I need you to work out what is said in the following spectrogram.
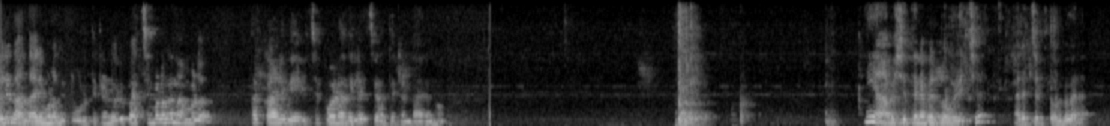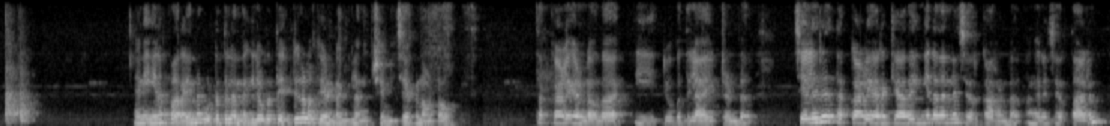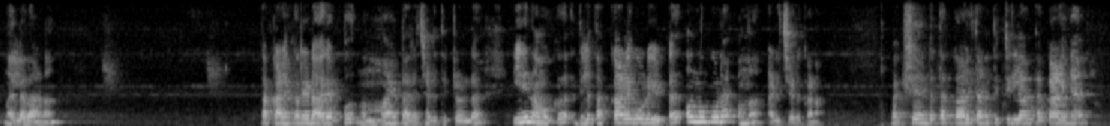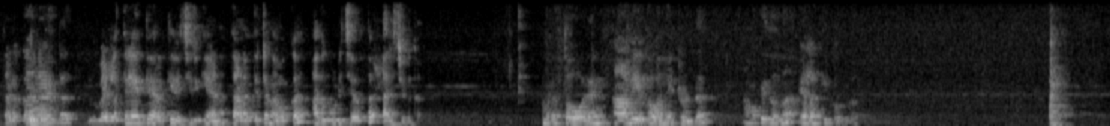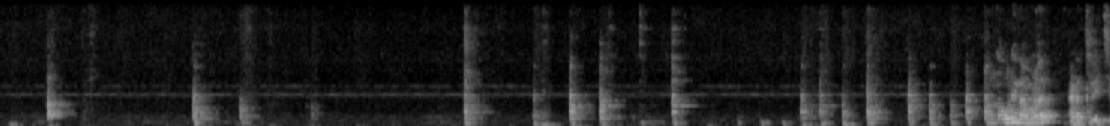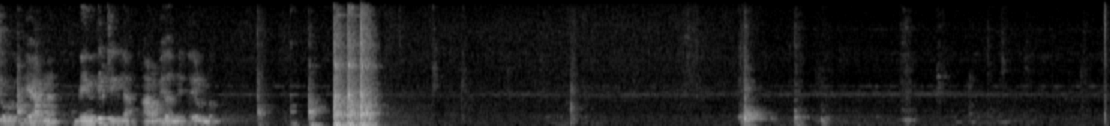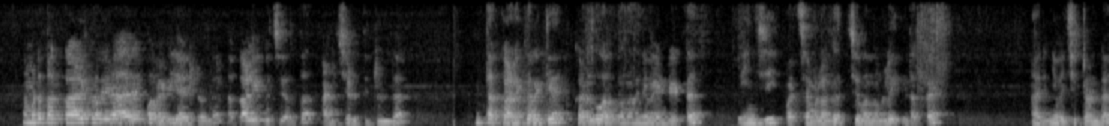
ഒരു കാന്താരി മുളക് ഇട്ട് കൊടുത്തിട്ടുണ്ട്. ഒരു പച്ചമുളക് നമ്മൾ തക്കാളി വേവിച്ചപ്പോൾ അതിൽ ചേർത്തിട്ടുണ്ടായിരുന്നു. ഇനി ആവശ്യത്തിന് വെള്ളം ഒഴിച്ച് അരച്ചെടുത്തോണ്ട് വരാം. ഞാൻ ഇങ്ങനെ പറയുന്ന കൂട്ടത്തിൽ എന്തെങ്കിലുമൊക്കെ തെറ്റുകളൊക്കെ ഉണ്ടെങ്കിൽ അങ്ങ് ക്ഷമിച്ചേക്കണം കേട്ടോ. തക്കാളി കണ്ടോ? ഈ രൂപത്തിലായിട്ടുണ്ട്. ചിലർ തക്കാളി അരയ്ക്കാതെ ഇങ്ങനെ തന്നെ ചേർക്കാറുണ്ട്. അങ്ങനെ ചേർത്താലും നല്ലതാണ്. തക്കാളിക്കറിയുടെ അരപ്പ് നന്നായിട്ട് അരച്ചെടുത്തിട്ടുണ്ട്. ഇനി നമുക്ക് ഇതിൽ തക്കാളി കൂടി ഇട്ട് ഒന്നും കൂടെ ഒന്ന് അടിച്ചെടുക്കണം. പക്ഷേ എന്റെ തക്കാളി തണുത്തിട്ടില്ല. തക്കാളി ഞാൻ തണുക്കാനായിട്ട് വെള്ളത്തിലേക്ക് ഇറക്കി വെച്ചിരിക്കുകയാണ്. തണുത്തിട്ട് നമുക്ക് അതുകൂടി ചേർത്ത് അരച്ചെടുക്കാം. നമ്മുടെ തോരൻ ആവിയൊക്കെ വന്നിട്ടുണ്ട്. നമുക്കിതൊന്ന് ഇളക്കി കൊടുക്കാം. ഒന്നുകൂടി നമ്മൾ അടച്ചു വെച്ച് കൊടുക്കുകയാണ് വെന്തിട്ടില്ല. ആവി വന്നിട്ടേ ഉള്ളൂ. നമ്മുടെ തക്കാളി കറിയുടെ അരപ്പ് റെഡി ആയിട്ടുണ്ട്. തക്കാളിയൊക്കെ ചേർത്ത് അടിച്ചെടുത്തിട്ടുണ്ട്. തക്കാളിക്കറിക്ക് കടുക് വറുക്കുന്നതിന് വേണ്ടിയിട്ട് ഇഞ്ചി പച്ചമുളക് ചുവന്നുള്ളി ഇതൊക്കെ അരിഞ്ഞു വെച്ചിട്ടുണ്ട്.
